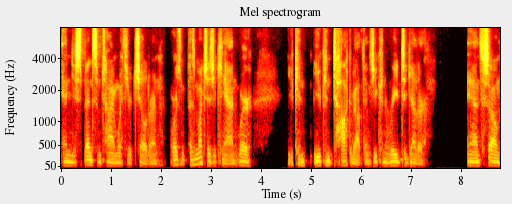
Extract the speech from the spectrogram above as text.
and you spend some time with your children or as, as much as you can where you can you can talk about things you can read together and so,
